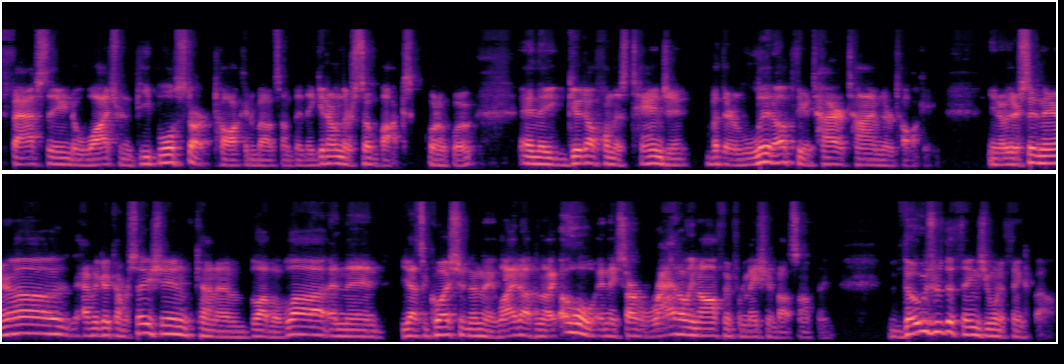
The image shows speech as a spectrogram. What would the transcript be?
fascinating to watch when people start talking about something. They get on their soapbox, quote unquote, and they get off on this tangent, but they're lit up the entire time they're talking. You know, they're sitting there, oh, having a good conversation, kind of blah, blah, blah. And then you ask a question and they light up and they're like, oh, and they start rattling off information about something those are the things you want to think about,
